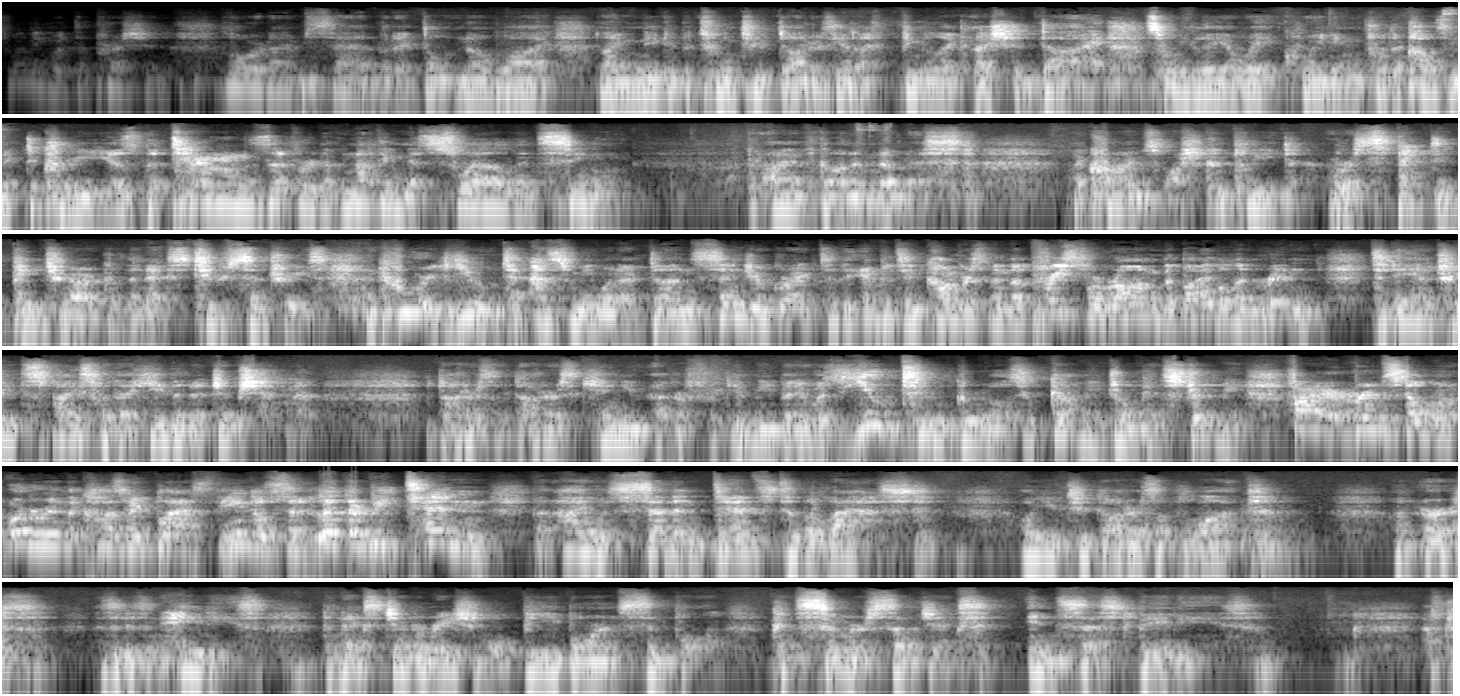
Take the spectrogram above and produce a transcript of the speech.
Swimming with depression. Lord, I am sad, but I don't know why. Lying naked between two daughters, yet I feel like I should die. So we lay awake, waiting for the cosmic decree as the ten zephyr of nothingness swell and sing. But I have gone unnoticed. My crimes washed complete, a respected patriarch of the next two centuries. And who are you to ask me what I've done? Send your gripe to the impotent congressman. The priests were wrong, the Bible unwritten. Today I trade spice with a heathen Egyptian. Daughters of daughters, can you ever forgive me? But it was you two girls who got me drunk and stripped me. Fire, brimstone, order in the cosmic blast. The angel said, let there be ten. But I was seven tenths to the last. Oh, you two daughters of Lot, on earth as it is in Hades, the next generation will be born simple, consumer subjects, incest babies.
